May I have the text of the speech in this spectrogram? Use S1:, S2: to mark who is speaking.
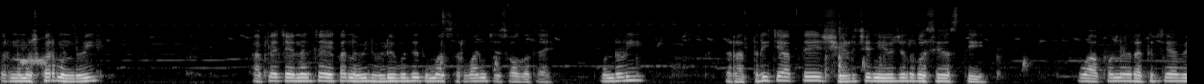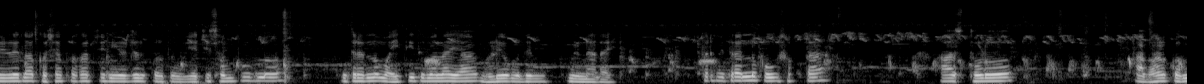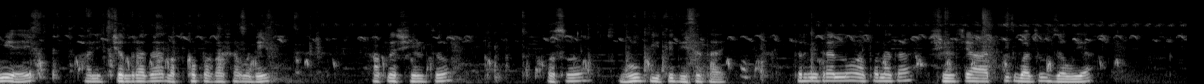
S1: तर नमस्कार मंडळी. आपल्या चॅनलच्या एका नवीन व्हिडिओमध्ये तुम्हा सर्वांचे स्वागत आहे. मंडळी रात्रीचे आपले शेडचे नियोजन कसे असते व आपण रात्रीच्या वेळेला कशा प्रकारचे नियोजन करतो याची संपूर्ण मित्रांनो माहिती तुम्हाला या व्हिडिओमध्ये मिळणार आहे. तर मित्रांनो पाहू शकता आज थोडं आभाळ कमी आहे आणि चंद्राचा लख्ख प्रकाशामध्ये आपल्या शेडचं असं भूक इथे दिसत आहे. तर मित्रांनो आपण आता शेडच्या आतील बाजूस जाऊया.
